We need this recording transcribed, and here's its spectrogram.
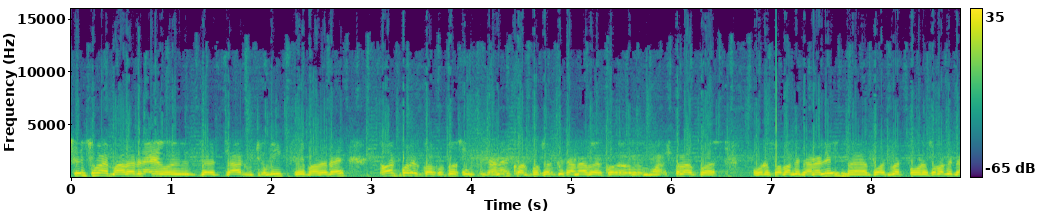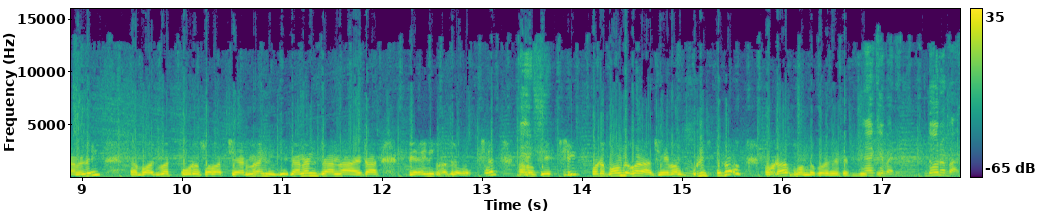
সেই সময় বাধা দেয় ওই যার জমি সে বাধা দেয়। তারপরে কর্পোরেশনকে জানায়, কর্পোরেশনকে জানাবে মহেশতলা পৌরসভাকে জানালেই বজবজ পৌরসভাকে জানালেই বজবজ পৌরসভার চেয়ারম্যান নিজে জানান যা না এটা বেআইনিভাবে হচ্ছে। আমি দেখছি ওটা বন্ধ করা আছে এবং পুলিশ থেকেও ওটা বন্ধ করে রেখে দিয়েছে। একেবারে ধন্যবাদ।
